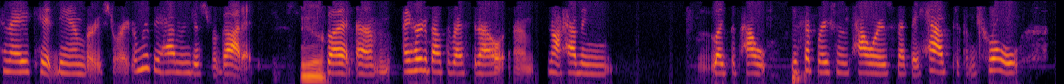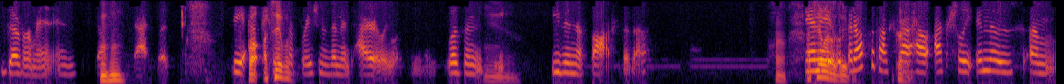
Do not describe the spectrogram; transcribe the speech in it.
Connecticut Danbury story, or maybe I haven't just forgot it. Yeah. But um I heard about the rest about um not having like the power the separation of powers that they have to control government and stuff mm-hmm. like that. But the well, actual separation what, of them entirely wasn't wasn't yeah. even a thought for them. Huh. And it, it also talks Go about ahead. how actually in those um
